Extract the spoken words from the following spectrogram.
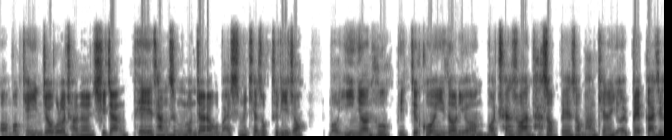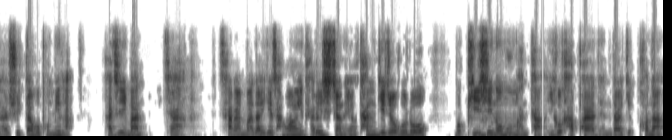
어, 뭐 개인적으로 저는 시장 대상승론자라고 말씀을 계속 드리죠. 뭐 2년 후 비트코인, 이더리움 뭐 최소한 5배에서 많게는 10배까지 갈 수 있다고 봅니다. 하지만 자, 사람마다 이게 상황이 다르시잖아요. 단기적으로 뭐 빚이 너무 많다. 이거 갚아야 된다거나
